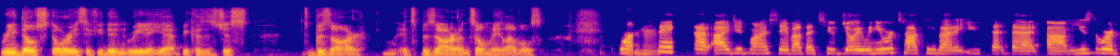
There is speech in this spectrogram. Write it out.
read those stories if you didn't read it yet because it's just it's bizarre. It's bizarre on so many levels. One Mhm. thing that I did want to say about that too, Joey, when you were talking about it, you said that um, use the word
